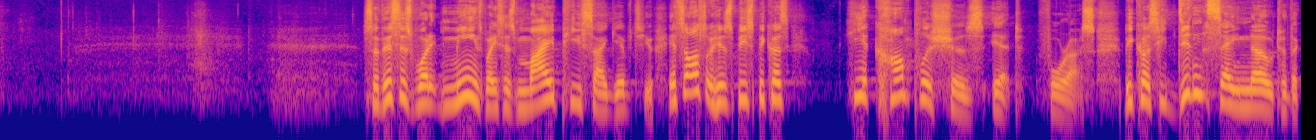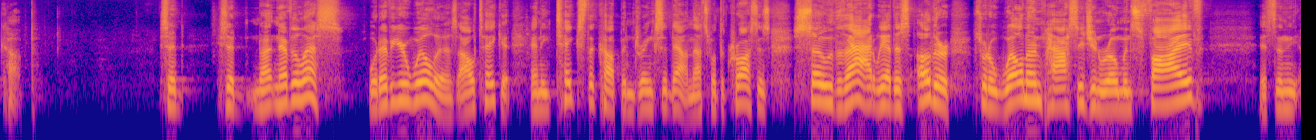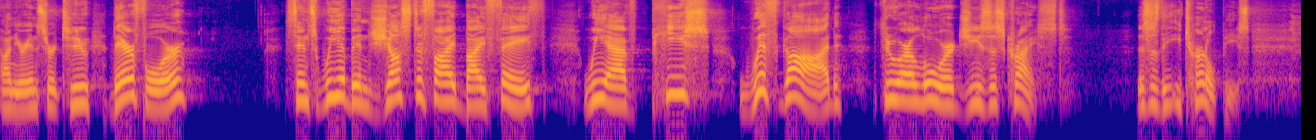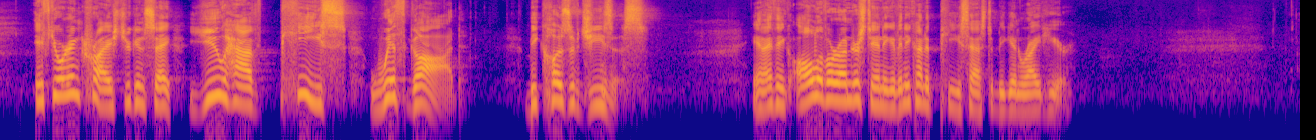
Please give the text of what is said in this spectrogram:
So, this is what it means by He says, My peace I give to you. It's also His peace because He accomplishes it for us, because He didn't say no to the cup. He said, he said Nevertheless, Whatever your will is, I'll take it. And he takes the cup and drinks it down. That's what the cross is. So that we have this other sort of well known passage in Romans 5. It's in, on your insert too. Therefore, since we have been justified by faith, we have peace with God through our Lord Jesus Christ. This is the eternal peace. If you're in Christ, you can say, You have peace with God because of Jesus. And I think all of our understanding of any kind of peace has to begin right here.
